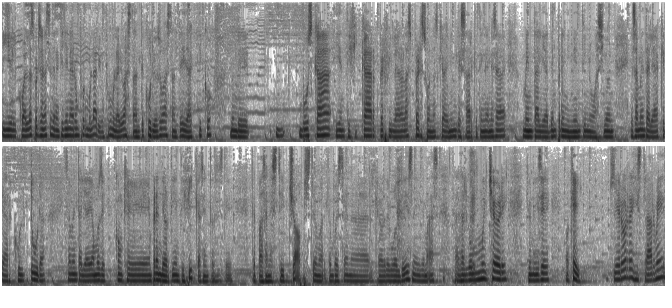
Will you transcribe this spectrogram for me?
y el cual las personas tendrán que llenar un formulario, un formulario bastante curioso, bastante didáctico, donde busca identificar, perfilar a las personas que vayan a ingresar, que tengan esa mentalidad de emprendimiento, innovación, esa mentalidad de crear cultura mentalidad, digamos, de con qué emprendedor te identificas. Entonces te, te pasan Steve Jobs, te, te muestran al creador de Walt Disney y demás. es algo muy chévere que uno dice, ok, quiero registrarme,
